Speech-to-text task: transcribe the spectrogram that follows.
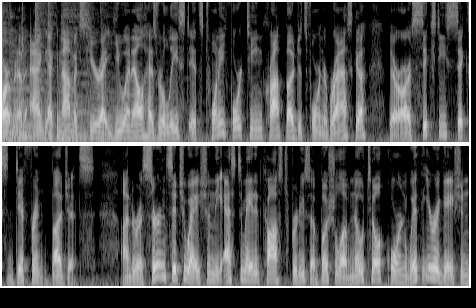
Department of Ag Economics here at UNL has released its 2014 crop budgets for Nebraska. There are 66 different budgets. Under a certain situation, the estimated cost to produce a bushel of no-till corn with irrigation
